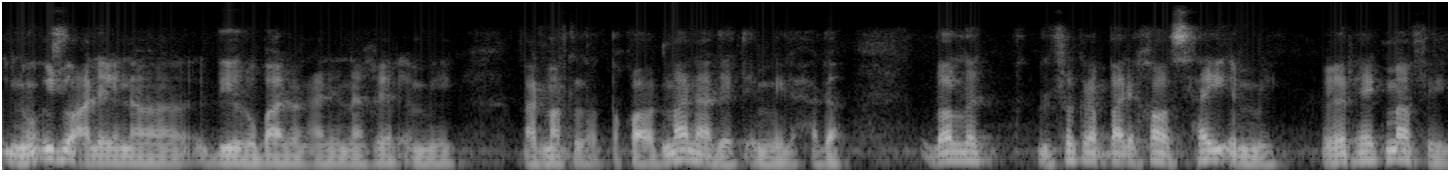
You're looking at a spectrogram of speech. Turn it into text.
إنه إجوا علينا ديروا بالهم علينا غير أمي. بعد ما طلعت تقاعد ما ناديت أمي لحدا. ضلت الفكرة ببالي خلاص هي أمي. غير هيك ما في.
